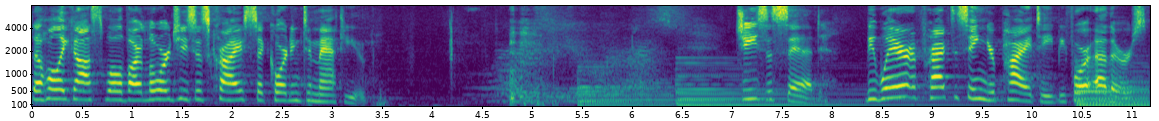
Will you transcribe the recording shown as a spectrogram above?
The Holy Gospel of our Lord Jesus Christ according to Matthew. Jesus said, Beware of practicing your piety before others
